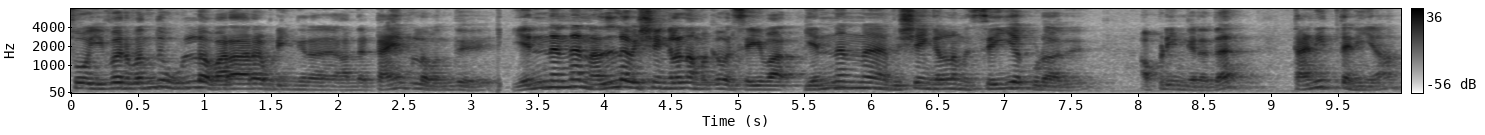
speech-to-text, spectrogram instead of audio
ஸோ இவர் வந்து உள்ளே வராரு அப்படிங்கிற அந்த டைமில் வந்து என்னென்ன நல்ல விஷயங்களை நமக்கு அவர் செய்வார் என்னென்ன விஷயங்களை நம்ம செய்யக்கூடாது அப்படிங்கிறத தனித்தனியாக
